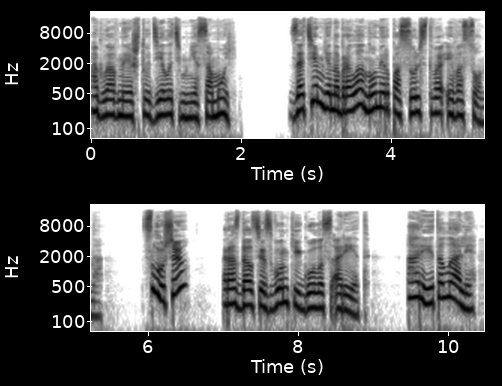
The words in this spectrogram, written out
А главное, что делать мне самой? Затем я набрала номер посольства Эвасона. «Слушаю», — раздался звонкий голос Ариет. «Ариэта Лали», —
